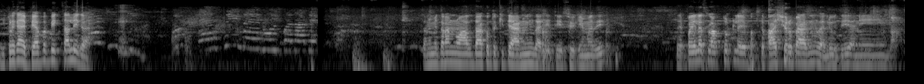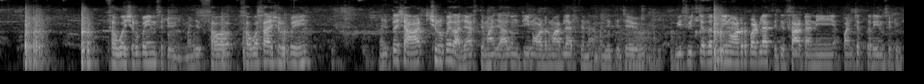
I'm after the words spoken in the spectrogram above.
इकडे काय प्याप पीक चालू आहे का? तर मित्रांनो आज दाखवतो किती अर्निंग झाली ती स्विगीमध्ये. ते पहिलंच लॉक तुटले फक्त पाचशे रुपये अर्निंग झाली होती आणि सव्वाशे रुपये इन्सेटिव्ह म्हणजे सव्वा सव्वा सहाशे रुपये येईन म्हणजे तसे आठशे रुपये झाले असते. माझे अजून तीन ऑर्डर मारले असते ना. म्हणजे त्याचे वीस वीसच्या जर तीन ऑर्डर पडले असते ते साठ आणि पंच्याहत्तर इन्सेटिव्ह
